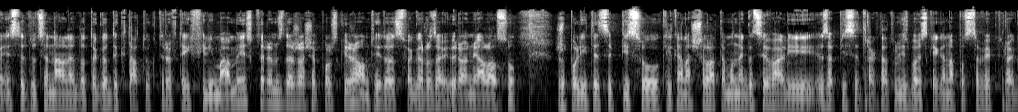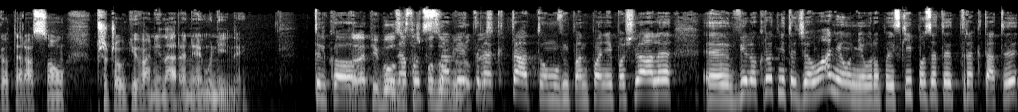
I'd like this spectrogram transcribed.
podstawy instytucjonalne do tego dyktatu, który w tej chwili mamy i z którym zderza się polski rząd. I to jest swego rodzaju ironia losu, że politycy PiSu kilkanaście lat temu negocjowali zapisy traktatu lizbońskiego, na podstawie którego teraz są przyczołgiwani na arenie unijnej. Tylko No lepiej było na zostać podstawie traktatu, mówi pan, panie pośle, ale e, wielokrotnie to działanie Unii Europejskiej poza te traktaty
